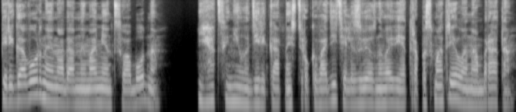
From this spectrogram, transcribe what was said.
Переговорная на данный момент свободна?» Я оценила деликатность руководителя Звездного ветра, посмотрела на брата.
